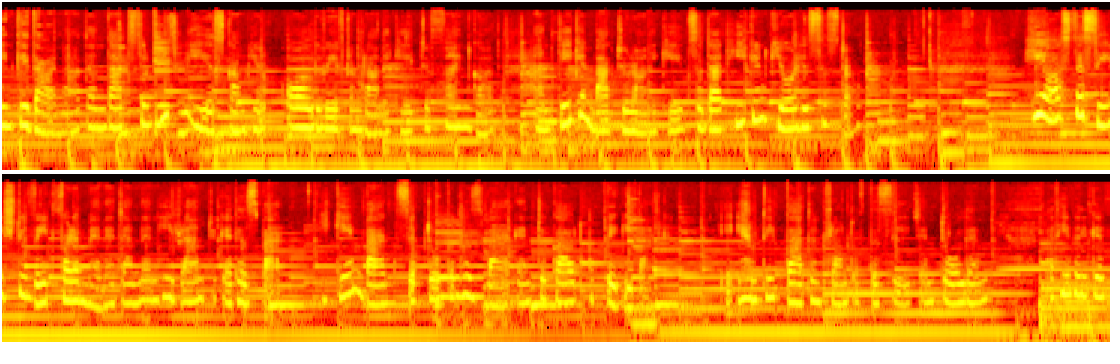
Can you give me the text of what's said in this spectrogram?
in Kedarnath and that's the reason he has come here all the way from Ranikhet to find God and take him back to Ranikhet so that he can cure his sister. He asked the sage to wait for a minute and then he ran to get his bag. He came back, zipped open his bag, and took out a piggy bank. He emptied that in front of the sage and told him that he will give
